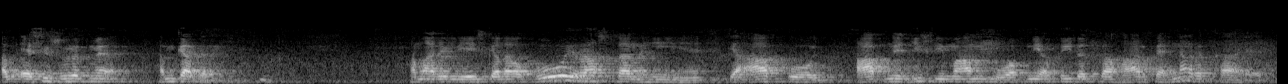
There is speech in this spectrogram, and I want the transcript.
اب ایسی صورت میں ہم کیا کریں؟ گے ہمارے لیے اس کے علاوہ کوئی راستہ نہیں ہے کہ آپ کو، آپ نے جس امام کو اپنی عقیدت کا ہار پہنا رکھا ہے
